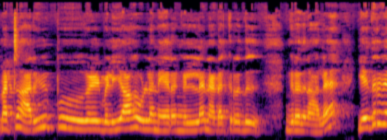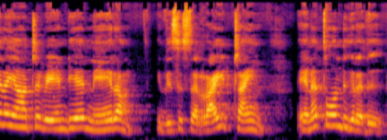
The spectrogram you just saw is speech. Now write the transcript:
மற்றும் அறிவிப்புகள் வெளியாக உள்ள நேரங்களில் நடக்கிறதுங்கிறதுனால எதிர்வினையாற்ற வேண்டிய நேரம் this is the right time என தோன்றுகிறது.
